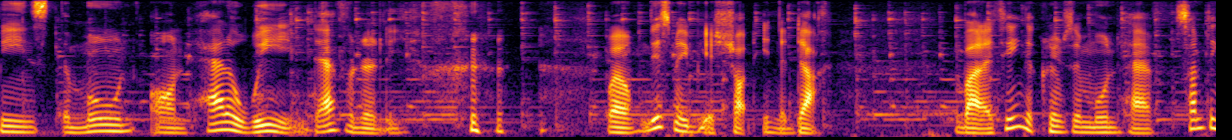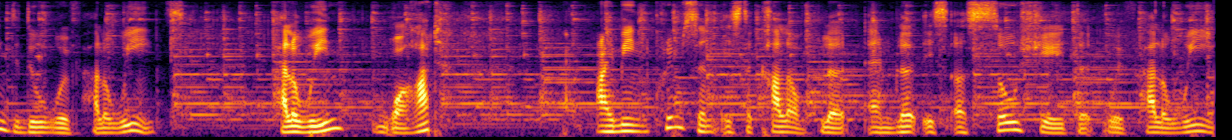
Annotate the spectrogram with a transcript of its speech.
means the moon on Halloween, definitely. well, this may be a shot in the dark, but I think the crimson moon have something to do with Halloween. Halloween? What? I mean, crimson is the color of blood, and blood is associated with Halloween.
